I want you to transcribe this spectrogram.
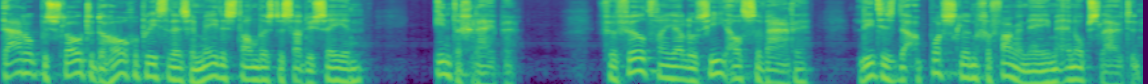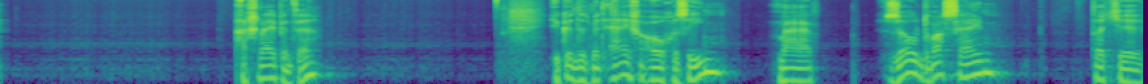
daarop besloten de hoge priester en zijn medestanders, de Sadduceeën, in te grijpen. Vervuld van jaloezie als ze waren, lieten ze de apostelen gevangen nemen en opsluiten. Aangrijpend, hè? Je kunt het met eigen ogen zien, maar zo dwars zijn dat je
